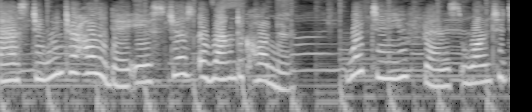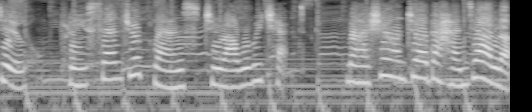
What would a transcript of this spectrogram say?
As the winter holiday is just around the corner, what do you friends want to do? Please send your plans to our WeChat. 马上就要到寒假了，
